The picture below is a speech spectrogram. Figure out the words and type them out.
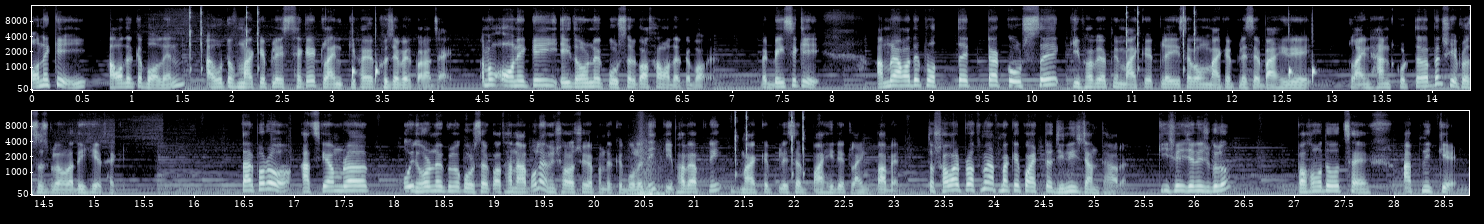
অনেকেই আমাদেরকে বলেন আউট অফ মার্কেট প্লেস থেকে ক্লায়েন্ট কীভাবে খুঁজে বের করা যায়? এবং অনেকেই এই ধরনের কোর্সের কথা আমাদেরকে বলেন। বাট বেসিকলি আমরা আমাদের প্রত্যেকটা কোর্সে কীভাবে আপনি মার্কেট প্লেস এবং মার্কেট প্লেসের বাইরে ক্লায়েন্ট হ্যান্ড করতে পারবেন, সেই প্রসেসগুলো আমরা দেখিয়ে থাকি। তারপরও আজকে আমরা ওই ধরনের কোনো কোর্সের কথা না বলে আমি সরাসরি আপনাদেরকে বলে দিই, কীভাবে আপনি মার্কেট প্লেসের বাইরে ক্লায়েন্ট পাবেন। তো সবার প্রথমে আপনাকে কয়েকটা জিনিস জানতে হবে। কি সেই জিনিসগুলো? প্রথমত হচ্ছে, আপনি কে?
